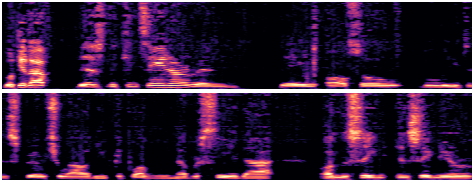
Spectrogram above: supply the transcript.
Look it up. There's the container, and they also believed in spirituality. You could probably never see that. On the insignia,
